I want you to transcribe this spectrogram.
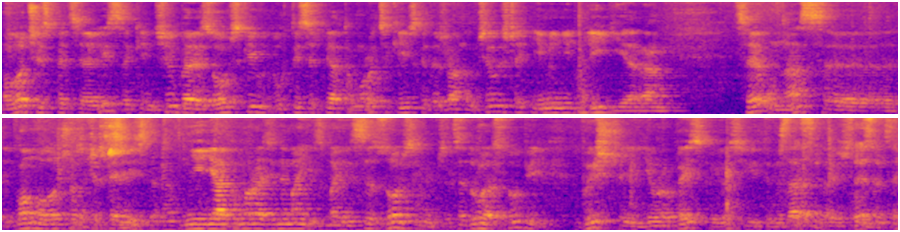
Молодший спеціаліст закінчив Березовський у 2005 році Київське державне училище імені Плігєра. Це у нас е, диплом молодшого спеціаліста. В ніякому разі не магіст. Магіст це зовсім інше. Це друга ступінь вищої європейської освіти. Ми зараз перейшли це.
